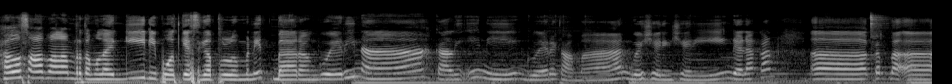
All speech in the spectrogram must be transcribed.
Halo selamat malam. Bertemu lagi di podcast 30 menit bareng gue Rina. Kali ini gue rekaman, gue sharing-sharing Dan akan uh, kerta, uh,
